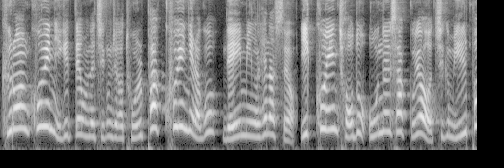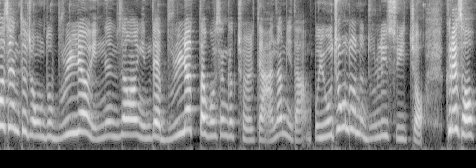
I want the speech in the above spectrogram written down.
그런 코인이기 때문에 지금 제가 돌파 코인이라고 네이밍을 해놨어요. 이 코인 저도 오늘 샀고요. 지금 1% 정도 물려 있는 상황인데 물렸다고 생각 절대 안 합니다. 뭐 요 정도는 눌릴 수 있죠. 그래서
